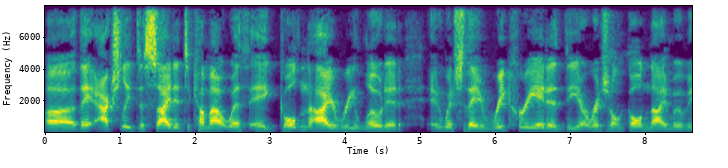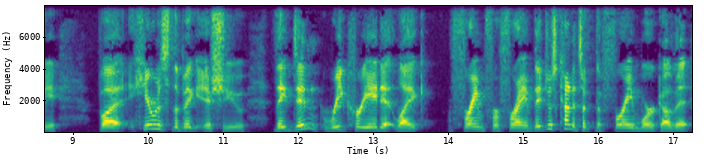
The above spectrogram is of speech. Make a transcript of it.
uh, they actually decided to come out with a GoldenEye Reloaded, in which they recreated the original GoldenEye movie. But here was the big issue they didn't recreate it like frame for frame, they just kind of took the framework of it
